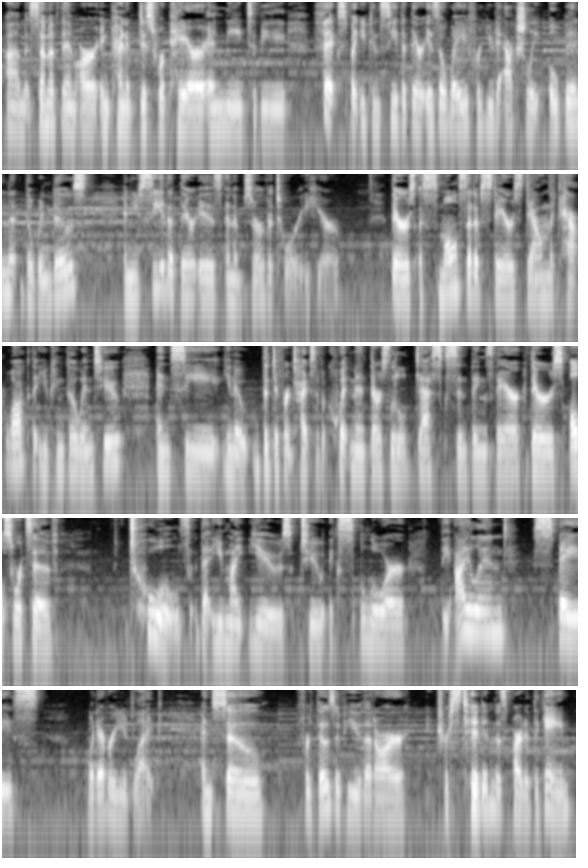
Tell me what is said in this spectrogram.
Um, some of them are in kind of disrepair and need to be fixed, but you can see that there is a way for you to actually open the windows. And you see that there is an observatory here. There's a small set of stairs down the catwalk that you can go into and see, you know, the different types of equipment. There's little desks and things there. There's all sorts of tools that you might use to explore the island, space, whatever you'd like. And so, for those of you that are interested in this part of the game,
